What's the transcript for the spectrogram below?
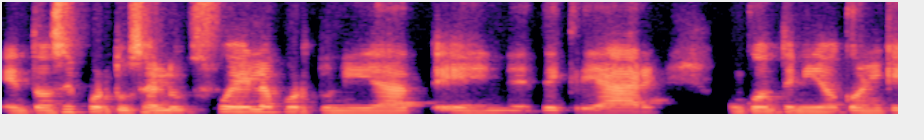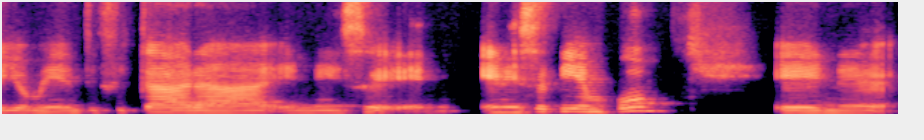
Entonces, Por tu Salud fue la oportunidad de crear un contenido con el que yo me identificara en ese, en ese tiempo eh,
